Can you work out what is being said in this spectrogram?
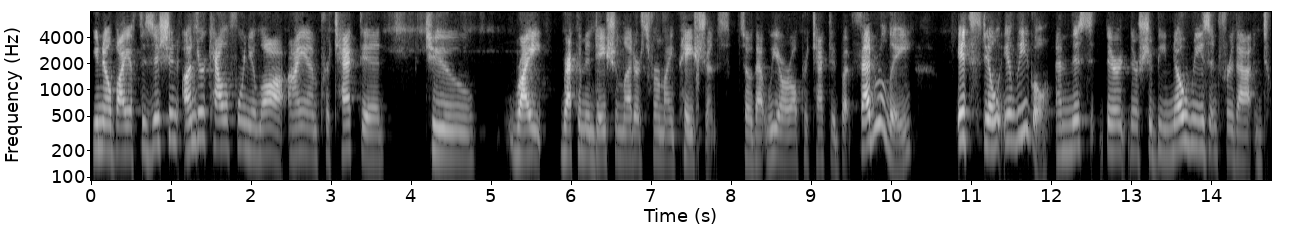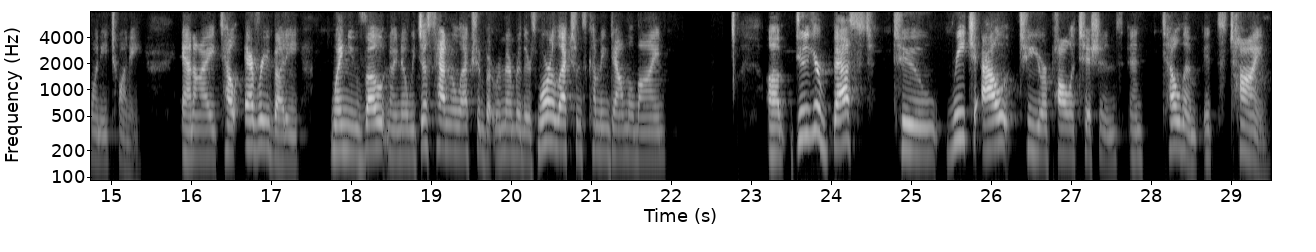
You know, by a physician under California law, I am protected to write recommendation letters for my patients so that we are all protected. But federally, it's still illegal. And this there there should be no reason for that in 2020. And I tell everybody when you vote, and I know we just had an election, but remember there's more elections coming down the line um, do your best to reach out to your politicians and tell them it's time.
